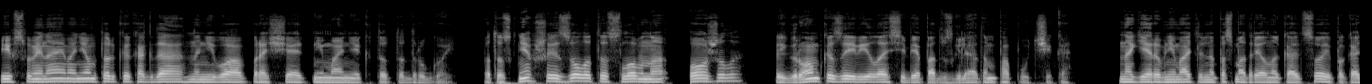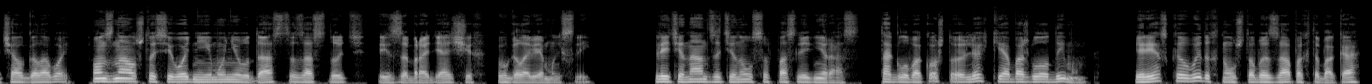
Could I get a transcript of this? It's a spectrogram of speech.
и вспоминаем о нем только когда на него обращает внимание кто-то другой? Потускневшее золото словно ожило и громко заявило о себе под взглядом попутчика. Нагера внимательно посмотрел на кольцо и покачал головой. Он знал, что сегодня ему не удастся заснуть из-за бродящих в голове мыслей. Лейтенант затянулся в последний раз, так глубоко, что легкие обожгло дымом, и резко выдохнул, чтобы запах табака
